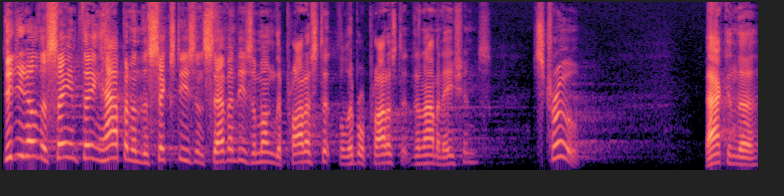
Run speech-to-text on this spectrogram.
Did you know the same thing happened in the 60s and 70s among the Protestant, the liberal Protestant denominations? It's true. Back in the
